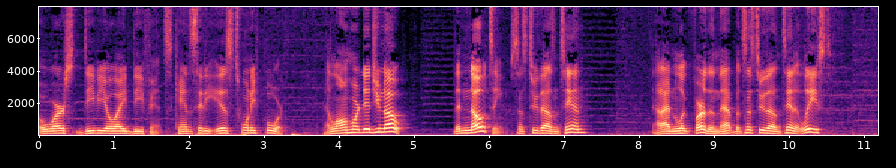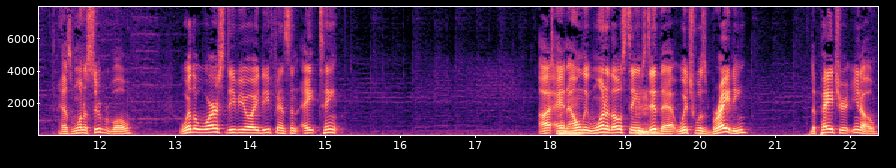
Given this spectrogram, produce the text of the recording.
or worse DVOA defense. Kansas City is 24th. And Longhorn, did you know that no team since 2010, and I hadn't looked further than that, but since 2010 at least, has won a Super Bowl with the worst DVOA defense in 18th. Uh, and only one of those teams did that, which was Brady, the Patriot, you know,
